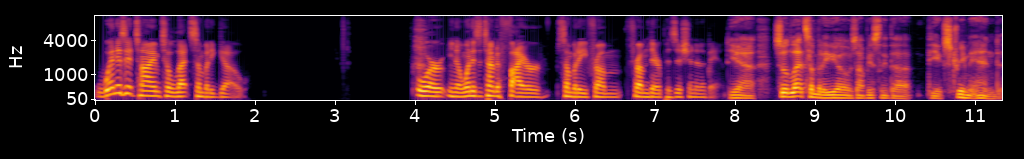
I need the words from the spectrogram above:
when is it time to let somebody go? or you know when is it time to fire somebody from from their position in a band yeah so let somebody go is obviously the the extreme end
